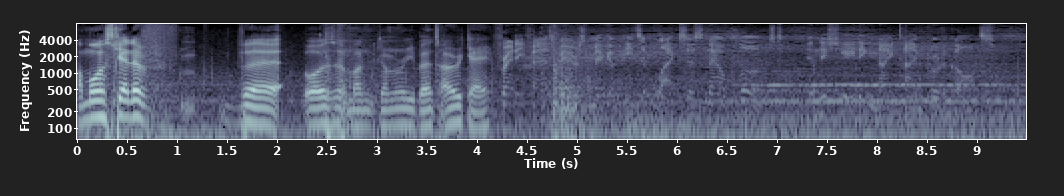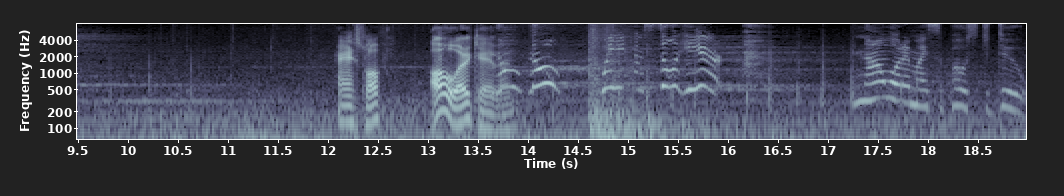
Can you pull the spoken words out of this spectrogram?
I'm more scared of the what was it, Montgomery Burns? Okay. Freddy Fazbear's Mega Pizzaplex is now closed, initiating nighttime protocols. Hand swap. Oh, okay then. No, no! Wait, I'm still here! Now what am I supposed to do?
